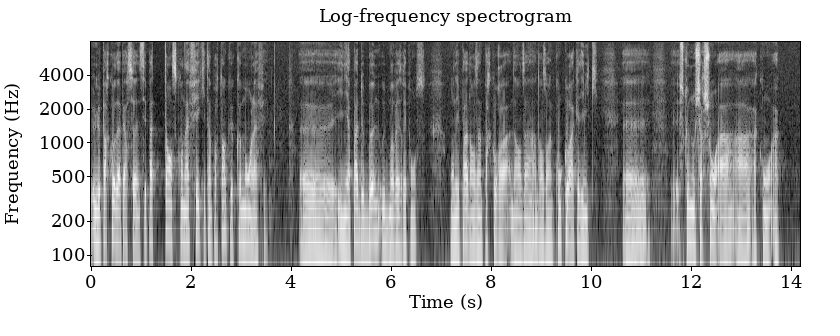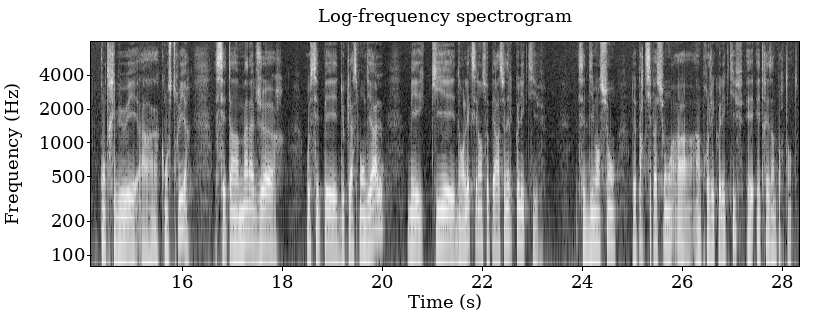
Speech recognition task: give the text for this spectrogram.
le parcours de la personne. C'est pas tant ce qu'on a fait qui est important que comment on l'a fait. Euh, il n'y a pas de bonne ou de mauvaise réponse. On n'est pas dans un parcours, dans un, dans un concours académique. Euh, ce que nous cherchons à, à, à contribuer à construire, c'est un manager OCP de classe mondiale, mais qui est dans l'excellence opérationnelle collective. Cette dimension de participation à un projet collectif est, très importante.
